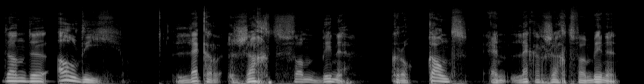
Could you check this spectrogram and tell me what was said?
Dan de Aldi. Lekker zacht van binnen. Krokant en lekker zacht van binnen.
